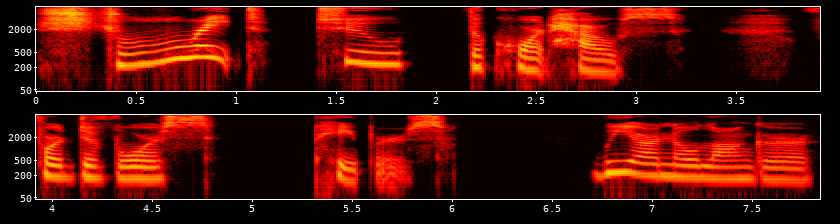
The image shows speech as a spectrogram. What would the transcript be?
straight to the courthouse for divorce papers. We are no longer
